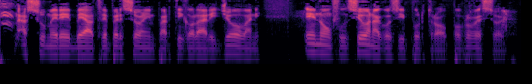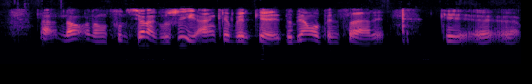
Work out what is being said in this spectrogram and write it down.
assumerebbe altre persone, in particolare i giovani, e non funziona così purtroppo, professore. No, non funziona così anche perché dobbiamo pensare che, eh,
